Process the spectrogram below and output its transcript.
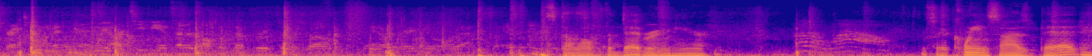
strength on it. You know, we our TV antennas all hooked up through too as well. You know, the radio, all that. So everything's Start off with the bedroom here. Oh wow. It's a queen size bed.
